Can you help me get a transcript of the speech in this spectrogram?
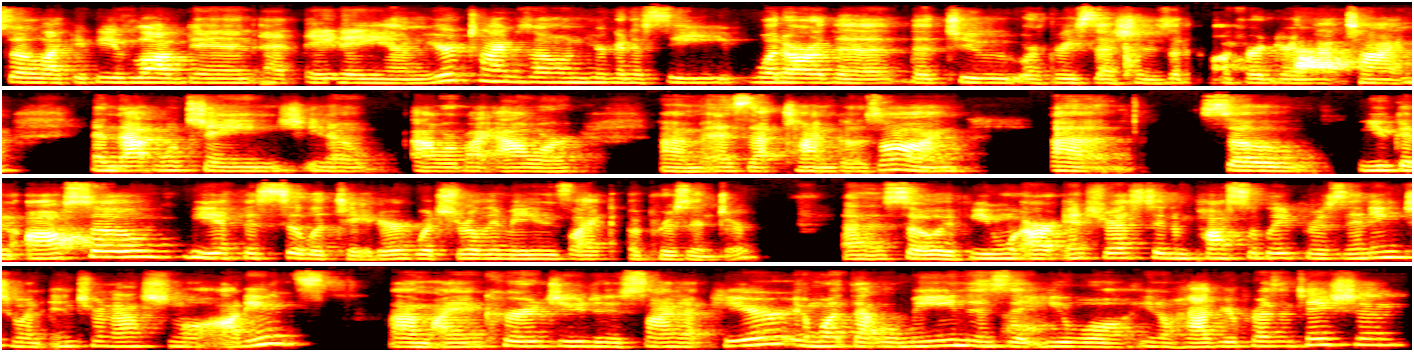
So like if you've logged in at 8 a.m. your time zone, you're going to see what are the, the two or three sessions that are offered during that time and that will change, you know, hour by hour um, as that time goes on. Um, so you can also be a facilitator, which really means like a presenter. Uh, so if you are interested in possibly presenting to an international audience, um, I encourage you to sign up here. And what that will mean is that you will, you know, have your presentation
